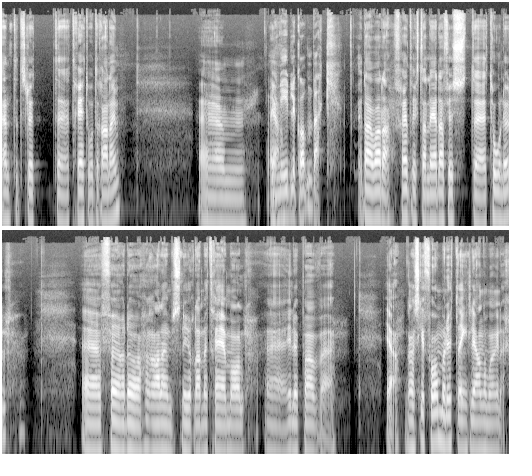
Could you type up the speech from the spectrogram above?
Endte til slutt eh, 3-2 til Ranheim. Um, En nydelig comeback. der var det. Fredrikstad leda først eh, 2-0. eh, før da Ranheim snur da med tre mål eh, i løpet av eh, ja, ganske få minutter egentlig i andre omgang der.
